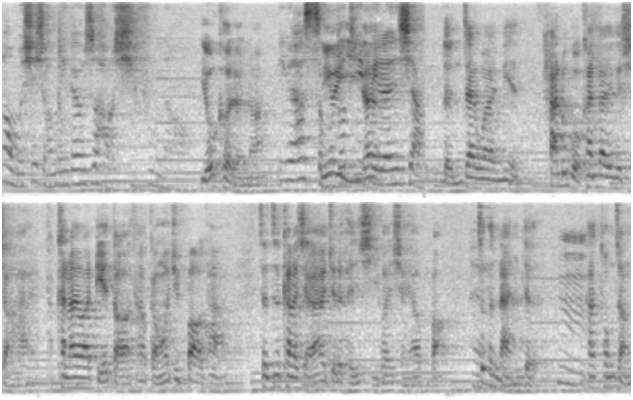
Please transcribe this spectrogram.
那我们谢小妹应该会是好媳妇呢？有可能啊，因为他什么都替别人想。人在外面，他如果看到一个小孩，他看到他跌倒，他赶快去抱他，甚至看到小孩，他觉得很喜欢，想要抱。这个男的，嗯，他通常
